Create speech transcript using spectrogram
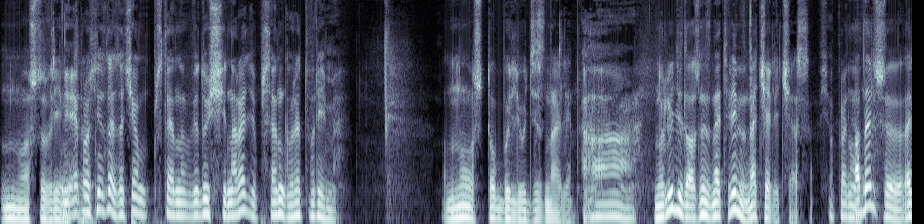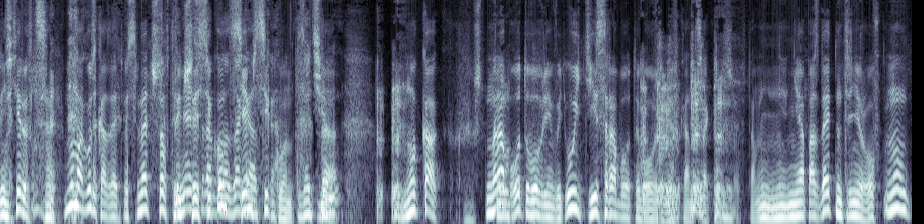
Ну, а что время? Я просто не знаю, зачем постоянно ведущие на радио постоянно говорят время. Ну, чтобы люди знали. А. Но люди должны знать время в начале часа. Все понятно. А дальше ориентироваться. Ну, могу сказать, 18 часов 36 секунд, 7 секунд. Зачем? Ну как? На работу вовремя выйти, уйти с работы вовремя, в конце концов. Там, не, не опоздать на тренировку. Ну,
